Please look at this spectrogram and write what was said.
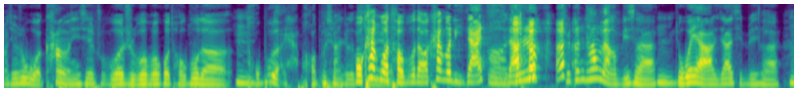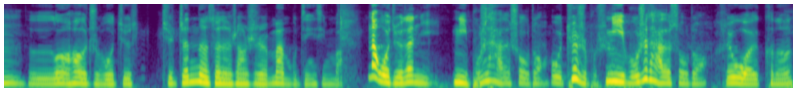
啊，就是我看了一些主播直播，包括头部的、嗯头部的，哎呀，好不喜欢这个。我看过。头部的，我看过李佳琦啊，的。其实 其实跟他们两个比起来，嗯就薇娅、李佳琦比起来，嗯，呃罗永浩的直播就其实真的算得上是漫不经心吧。那我觉得你你不是他的受众，我确实不是，你不是他的受众。所以我可能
